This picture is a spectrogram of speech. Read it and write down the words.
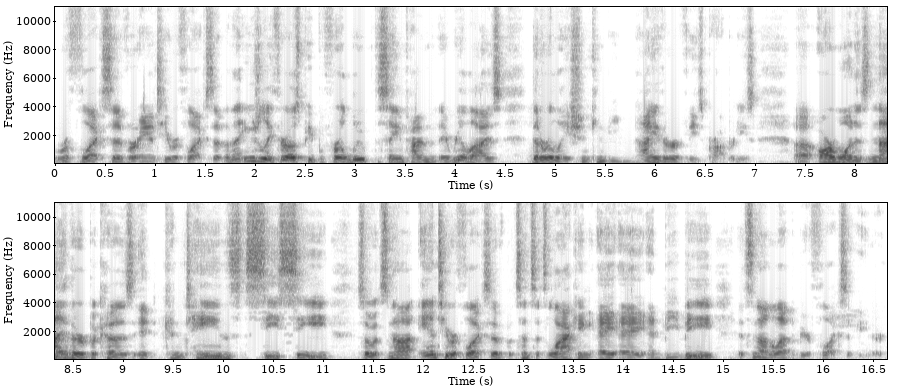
reflexive or anti-reflexive. And that usually throws people for a loop the same time they realize that a relation can be neither of these properties. Uh, R1 is neither because it contains CC, so it's not anti-reflexive, but since it's lacking AA and BB, it's not allowed to be reflexive either.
